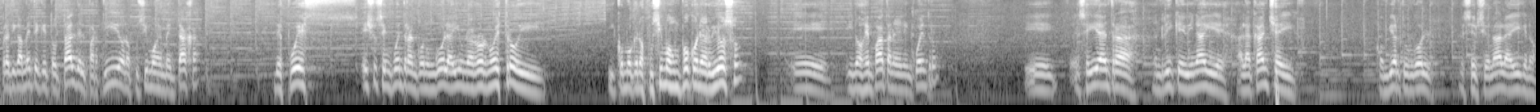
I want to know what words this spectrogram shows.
prácticamente que total del partido, nos pusimos en ventaja. Después ellos se encuentran con un gol ahí, un error nuestro y, y como que nos pusimos un poco nerviosos eh, y nos empatan en el encuentro. Eh, enseguida entra Enrique Vinagui a la cancha y convierte un gol excepcional ahí, que no,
